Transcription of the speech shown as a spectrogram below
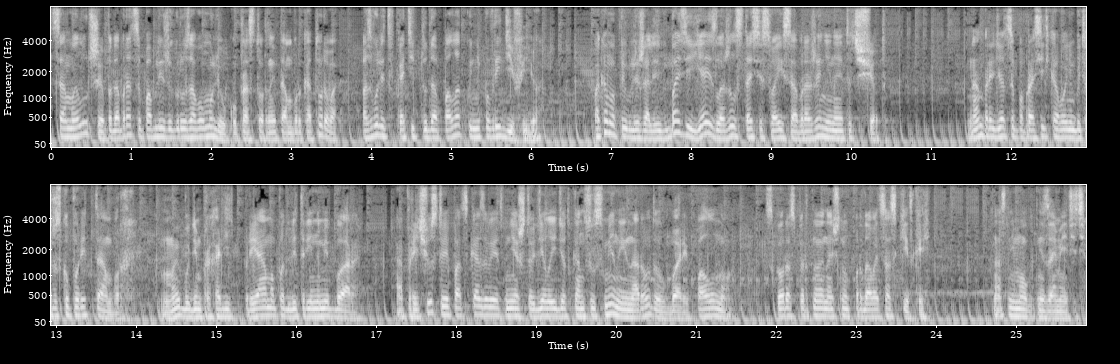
Самое лучшее – подобраться поближе к грузовому люку, просторный тамбур которого позволит вкатить туда палатку, не повредив ее. Пока мы приближались к базе, я изложил Стасе свои соображения на этот счет. Нам придется попросить кого-нибудь раскупорить тамбур. Мы будем проходить прямо под витринами бара. А предчувствие подсказывает мне, что дело идет к концу смены, и народу в баре полно. Скоро спиртное начнут продавать со скидкой. Нас не могут не заметить.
